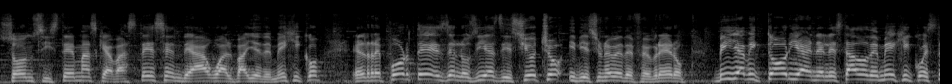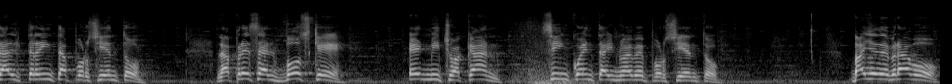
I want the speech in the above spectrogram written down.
Son sistemas que abastecen de agua al Valle de México. El reporte es de los días 18 y 19 de febrero. Villa Victoria en el Estado de México está al 30%. La presa El Bosque en Michoacán, 59%. Valle de Bravo,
